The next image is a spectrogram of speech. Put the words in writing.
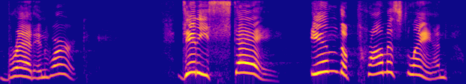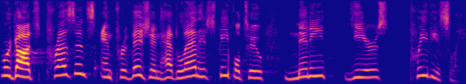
bread and work? Did he stay in the promised land where God's presence and provision had led his people to many years previously?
